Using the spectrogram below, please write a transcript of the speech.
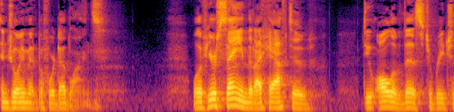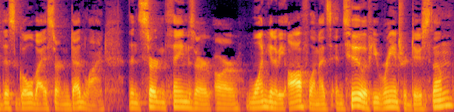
enjoyment before deadlines. Well, if you're saying that I have to do all of this to reach this goal by a certain deadline, then certain things are, are one, going to be off limits. And two, if you reintroduce them,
